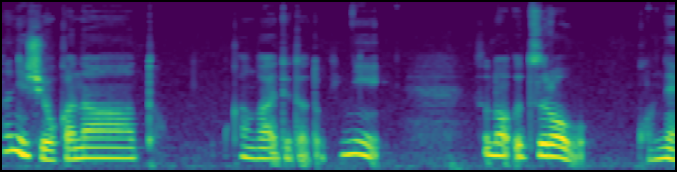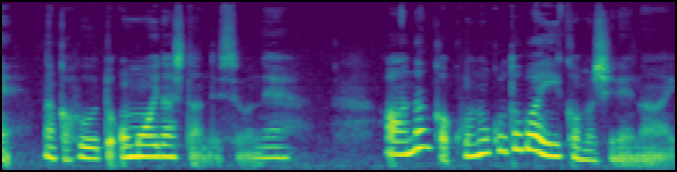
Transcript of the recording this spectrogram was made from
何しようかなと考えてた時にその「移ろう」をこうねなんかふーっと思い出したんですよね。あなんかこの言葉いいかもしれないっ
